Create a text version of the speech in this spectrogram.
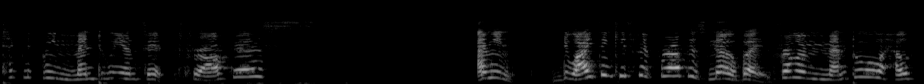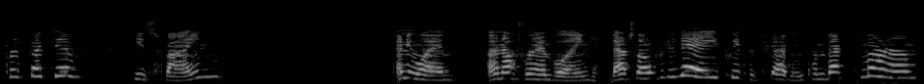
technically mentally unfit for office. I mean, do I think he's fit for office? No, but from a mental health perspective, he's fine. Anyway, enough rambling. That's all for today. Please subscribe and come back tomorrow.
